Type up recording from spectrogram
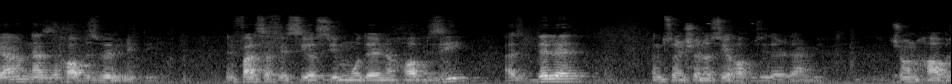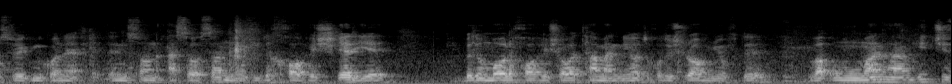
نزد هابز ببینید دیگه. این فلسفه سیاسی مدرن هابزی از دل انسان شناسی هابزی داره در میاد. چون هابز فکر می‌کنه انسان اساسا موجود خواهشگریه به دنبال خواهش ها و تمنیات خودش راه میفته و عموما هم هیچ چیز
